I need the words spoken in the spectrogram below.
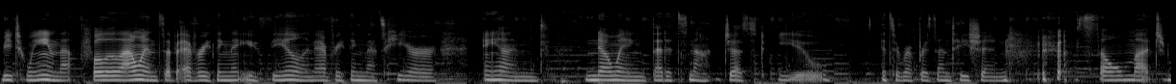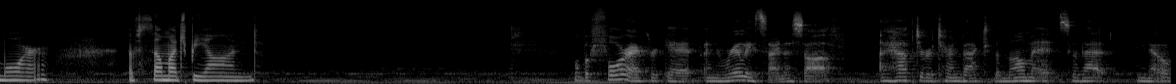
between that full allowance of everything that you feel and everything that's here and knowing that it's not just you. It's a representation of so much more, of so much beyond. Well, before I forget and really sign us off, I have to return back to the moment so that, you know,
